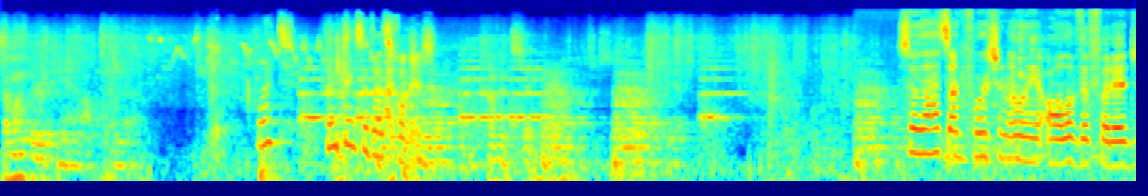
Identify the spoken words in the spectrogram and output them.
Someone threw a piano out the window. What? Who thinks that that's I could funny? just come and sit here. It's just- yeah. So that's unfortunately all of the footage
